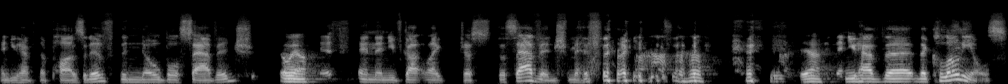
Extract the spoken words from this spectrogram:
and you have the positive, the noble savage. Oh yeah. Myth, and then you've got like just the savage myth, right? Uh-huh. yeah. yeah. then you have the the colonials,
